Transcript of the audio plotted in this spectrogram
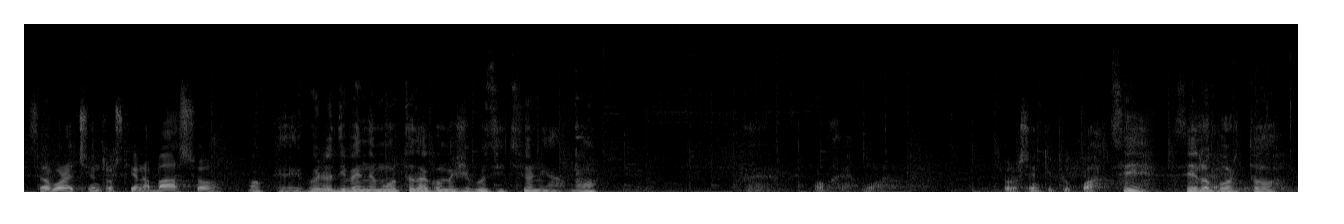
se lavora il centro schiena basso. Ok, quello dipende molto da come ci posizioniamo. Ok, buono. Se lo senti più qua. Sì, se lo porto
